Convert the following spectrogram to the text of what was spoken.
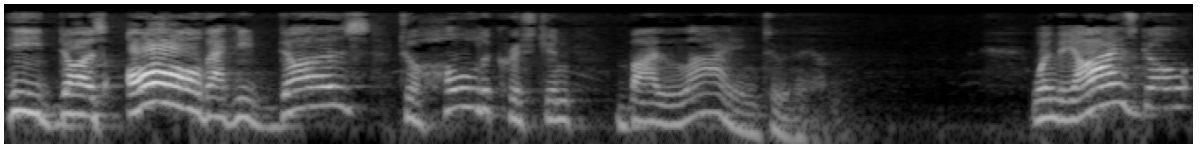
He does all that he does to hold a Christian by lying to them. When the eyes go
